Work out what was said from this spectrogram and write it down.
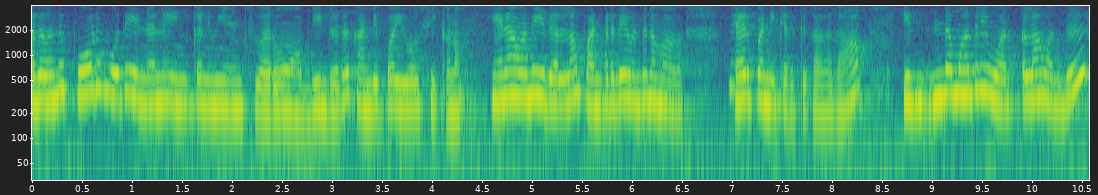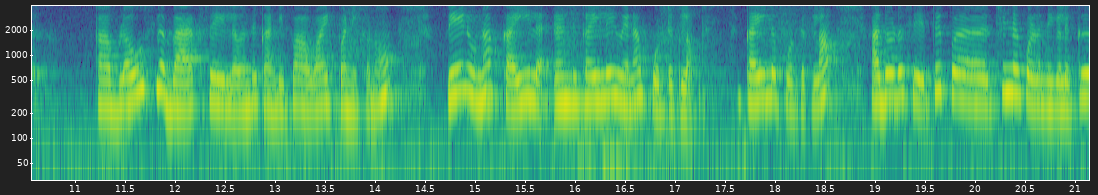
அதை வந்து போடும்போது என்னென்ன இன்கன்வீனியன்ஸ் வரும் அப்படின்றத கண்டிப்பாக யோசிக்கணும். ஏன்னா வந்து இதெல்லாம் பண்ணுறதே வந்து நம்ம வேர் பண்ணிக்கிறதுக்காக தான். இந்த மாதிரி ஒர்க்கெல்லாம் வந்து ப்ளவுஸில் பேக் சைடில் வந்து கண்டிப்பாக அவாய்ட் பண்ணிக்கணும். வேணும்னா கையில் ரெண்டு கையிலையும் வேணால் போட்டுக்கலாம். கையில் போட்டுக்கலாம். அதோடு சேர்த்து இப்போ சின்ன குழந்தைகளுக்கு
